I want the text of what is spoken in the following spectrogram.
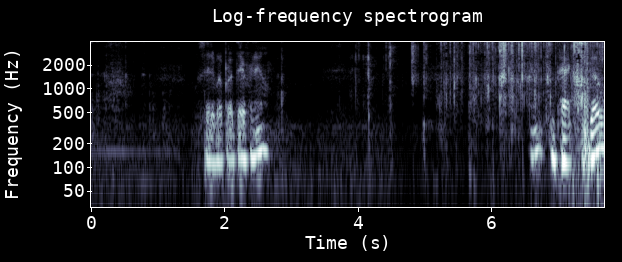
we'll set him up right there for now. Two packs to go.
